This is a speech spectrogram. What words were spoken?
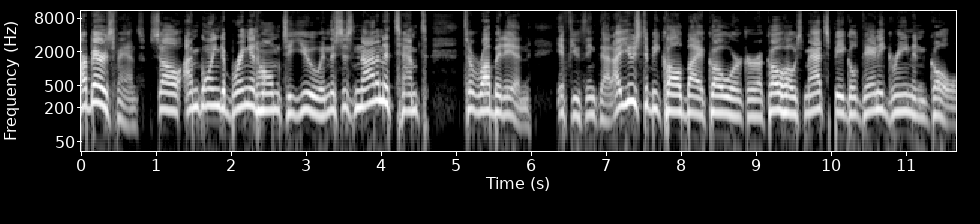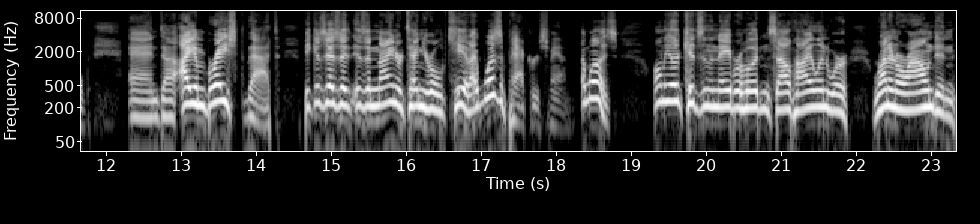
are Bears fans. So I'm going to bring it home to you. And this is not an attempt to rub it in if you think that. I used to be called by a coworker, a co-host, Matt Spiegel, Danny Green and Gold and uh, I embraced that because as a as a nine or ten year old kid, I was a Packers fan. I was. All the other kids in the neighborhood in South Highland were running around in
